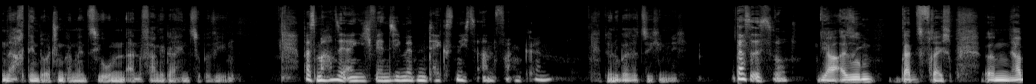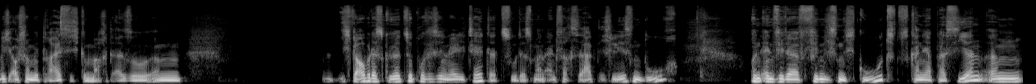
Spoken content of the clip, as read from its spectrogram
nach den deutschen Konventionen anfange, dahin zu bewegen. Was machen Sie eigentlich, wenn Sie mit dem Text nichts anfangen können? Dann übersetze ich ihn nicht. Das ist so. Ja, also ganz frech. Ähm, Habe ich auch schon mit 30 gemacht. Also ähm, ich glaube, das gehört zur Professionalität dazu, dass man einfach sagt, ich lese ein Buch und entweder finde ich es nicht gut, das kann ja passieren, ähm,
